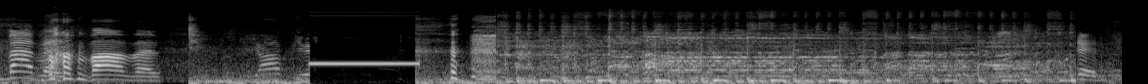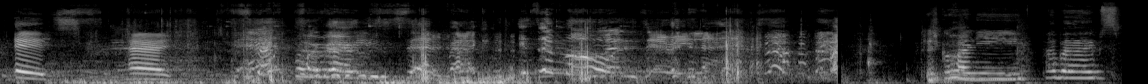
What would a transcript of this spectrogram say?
Wawel. Wawel. It's a Cześć kochani! Hi babes!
